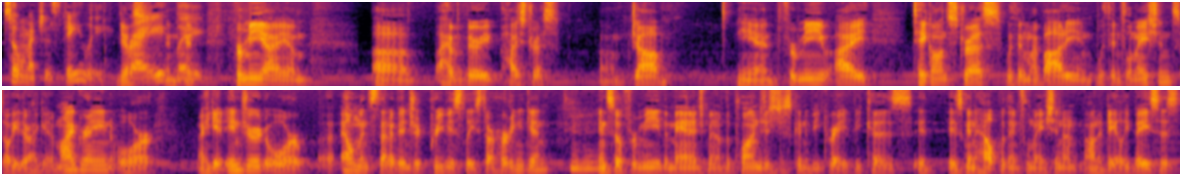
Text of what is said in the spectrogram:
so much as daily, yes. right? And, like and for me, I am uh, I have a very high stress um, job, and for me, I take on stress within my body and with inflammation. So either I get a migraine or I get injured or uh, elements that I've injured previously start hurting again. Mm-hmm. And so for me, the management of the plunge is just going to be great because it is going to help with inflammation on, on a daily basis.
